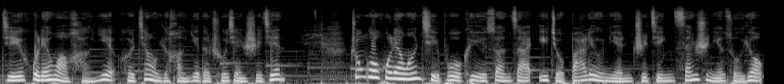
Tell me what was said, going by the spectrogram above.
即互联网行业和教育行业的出现时间。中国互联网起步可以算在一九八六年至今三十年左右。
